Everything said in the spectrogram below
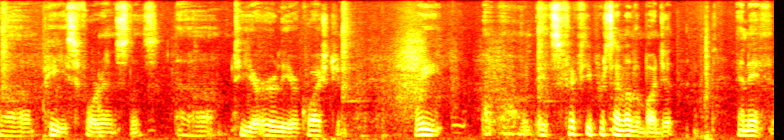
uh, piece, for instance, uh, to your earlier question, we it's fifty percent of the budget, and if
